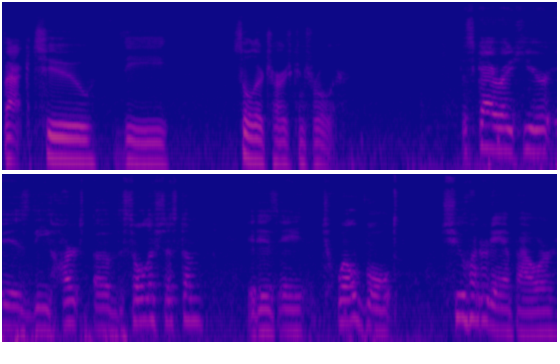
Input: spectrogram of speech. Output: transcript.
back to the solar charge controller. This guy right here is the heart of the solar system. It is a 12 volt, 200 amp hour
